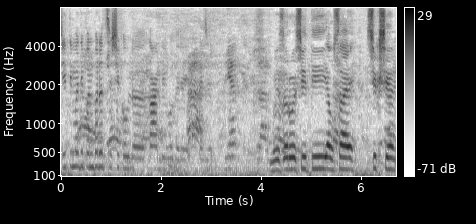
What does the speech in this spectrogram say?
शेतीमध्ये पण बरंच शिकवलं कांदे वगैरे त्याच्यात. म्हणजे सर्व शेती व्यवसाय शिक्षण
